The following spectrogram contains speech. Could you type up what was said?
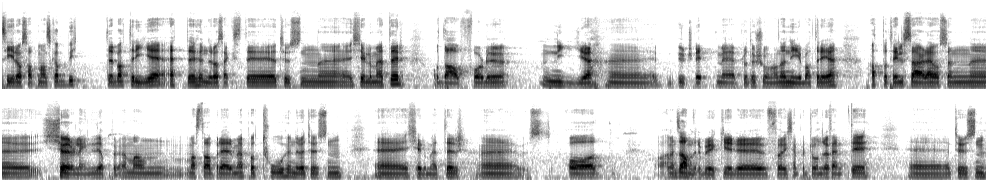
sier også at man skal bytte batteriet etter 160 000 km. Og da får du nye utslipp med produksjon av det nye batteriet. Attpåtil så er det også en kjørelengde de man Mazda opererer med, på 200 000 uh, km. og mens andre bruker f.eks. 250 000.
